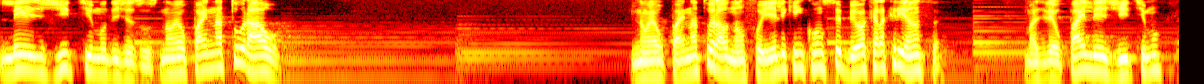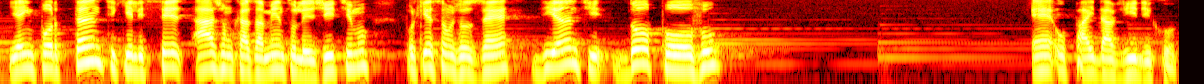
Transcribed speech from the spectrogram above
legítimo de Jesus, não é o pai natural. Não é o pai natural, não foi ele quem concebeu aquela criança, mas ele é o pai legítimo e é importante que ele se, haja um casamento legítimo, porque São José, diante do povo, é o pai davídico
